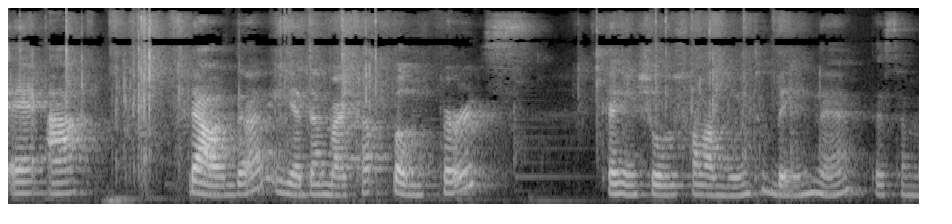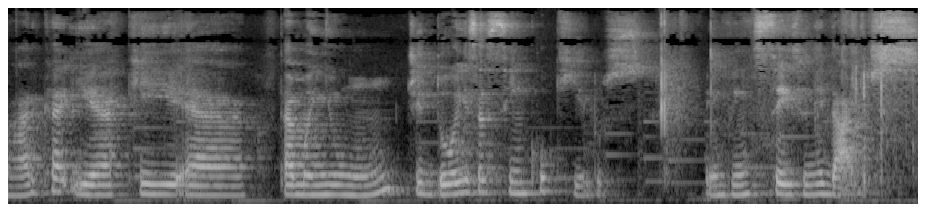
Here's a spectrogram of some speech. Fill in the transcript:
é a fralda e é da marca Pampers, que a gente ouve falar muito bem, né, dessa marca. E aqui é tamanho 1, de 2 a 5 quilos. Tem 26 unidades.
